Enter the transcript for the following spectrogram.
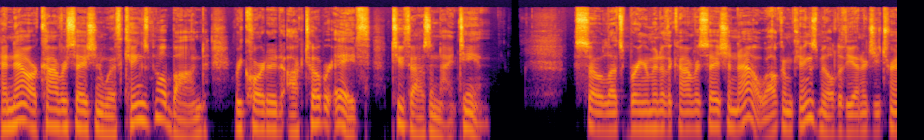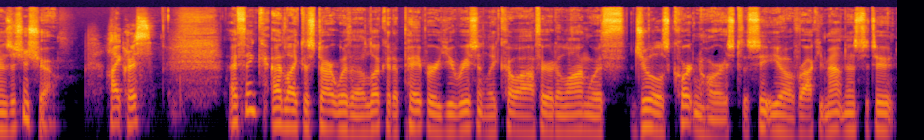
And now our conversation with Kingsmill Bond, recorded October 8th, 2019. So let's bring him into the conversation now. Welcome, Kingsmill, to the Energy Transition Show. Hi, Chris. I think I'd like to start with a look at a paper you recently co authored along with Jules Kortenhorst, the CEO of Rocky Mountain Institute,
